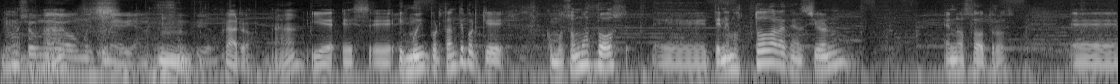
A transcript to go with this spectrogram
Digamos, show ¿ah? medio multimedia en ese Mm, sentido. claro, ajá, y es, eh, es muy importante porque como somos dos, eh, tenemos toda la atención en nosotros eh,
